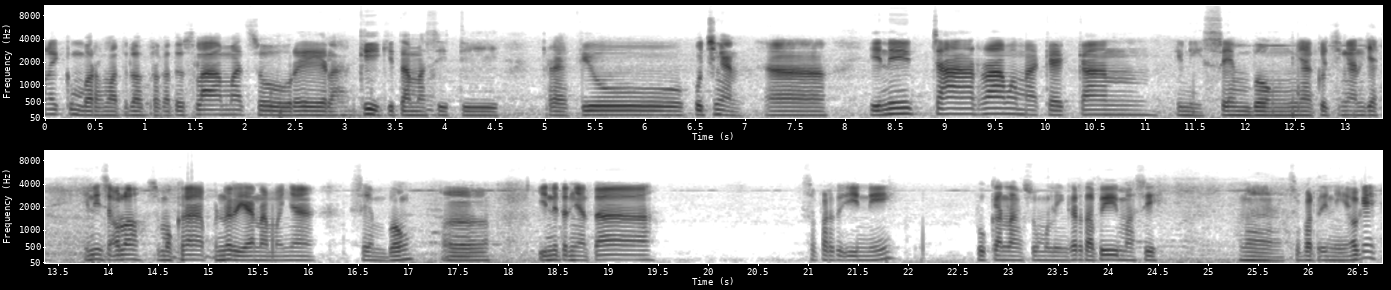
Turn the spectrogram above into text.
Assalamualaikum warahmatullahi wabarakatuh. Selamat sore lagi. Kita masih di review kucingan. Uh, Ini cara memakaikan Ini sembongnya kucingan ya Ini insya Allah semoga benar ya namanya sembong. Uh, Ini ternyata Seperti ini. Bukan langsung melingkar tapi masih Nah, seperti ini. Oke,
